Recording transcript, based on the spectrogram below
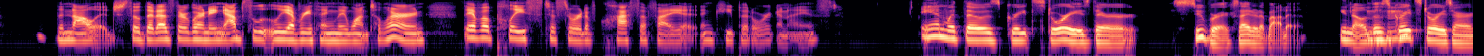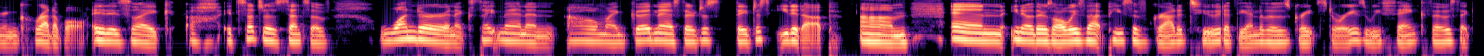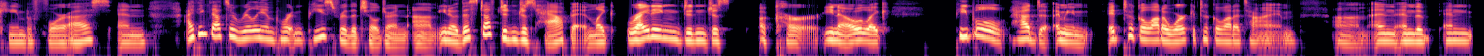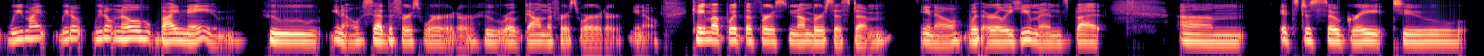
the knowledge so that as they're learning absolutely everything they want to learn, they have a place to sort of classify it and keep it organized. And with those great stories, they're super excited about it. You know, those mm-hmm. great stories are incredible. It is like, ugh, it's such a sense of wonder and excitement and oh my goodness they're just they just eat it up um and you know there's always that piece of gratitude at the end of those great stories we thank those that came before us and i think that's a really important piece for the children um you know this stuff didn't just happen like writing didn't just occur you know like people had to. I mean, it took a lot of work. It took a lot of time. Um, and and the and we might we don't we don't know by name who you know said the first word or who wrote down the first word or you know came up with the first number system you know with early humans but um it's just so great to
